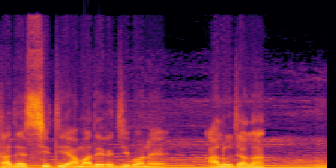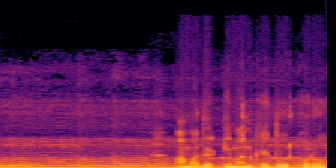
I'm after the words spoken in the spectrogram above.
তাদের স্মৃতি আমাদের জীবনে আলো জ্বালাক। আমাদের ইমানকে দূর করুক।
